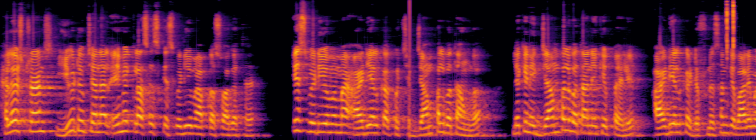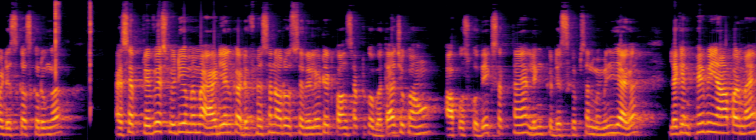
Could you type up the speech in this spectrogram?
Hello students YouTube channel M classes के इस वीडियो में आपका स्वागत है। इस वीडियो में मैं आइडियल का कुछ एग्ज़ाम्पल बताऊँगा, लेकिन एग्ज़ाम्पल बताने के पहले आइडियल के डिफिनेशन के बारे में डिस्कस करूँगा। ऐसे प्रीवियस वीडियो में मैं आइडियल का डिफिनेशन और उससे रिलेटेड कॉन्सेप्ट को बता चुका हूँ। आप उसको देख सकते हैं लिंक डिस्क्रिप्शन में मिल जाएगा। लेकिन फिर भी यहाँ पर मैं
